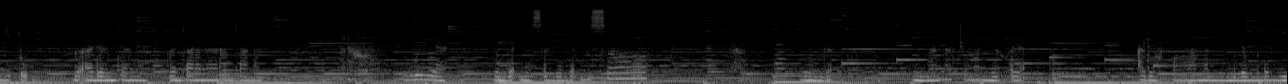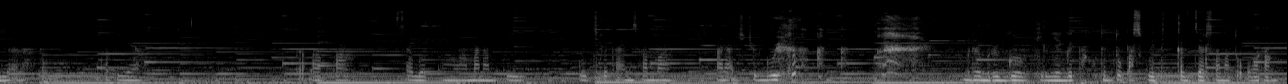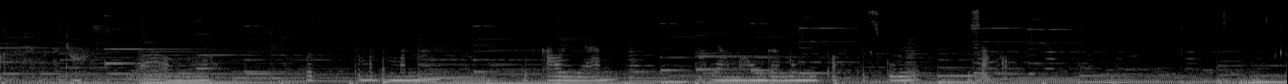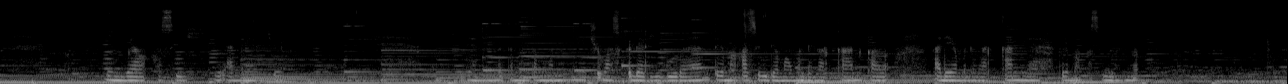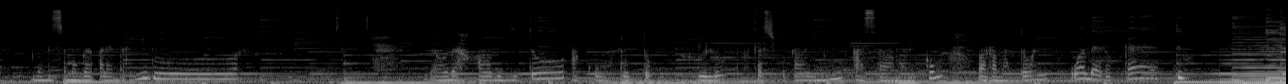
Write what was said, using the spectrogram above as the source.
Gitu gak ada rencana rencana rencana. Aduh gue ya ya nggak nyesel ya nggak nyesel. Ya ya nggak gimana cuman ya kayak aduh pengalaman yang bener-bener gila lah. Tapi ya gak apa-apa. Saya buat pengalaman nanti gue ceritain sama anak cucu gue. Bener-bener gokil yang gue takutin tuh pas gue dikejar sama tuh orang kasih udah mau mendengarkan. Kalau ada yang mendengarkan ya terima kasih banget. Dan semoga kalian terhibur. Ya udah kalau begitu aku tutup dulu podcastku kali ini. Assalamualaikum warahmatullahi wabarakatuh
